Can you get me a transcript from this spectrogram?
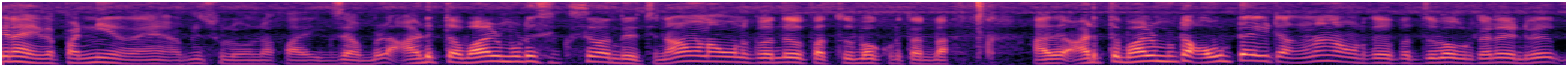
ஏன்னா இதை பண்ணிடுறேன் அப்படின்னு சொல்லுவோம்ல ஃபார் எக்ஸாம்பிள் அடுத்த பால் மட்டும் சிக்ஸ் வந்துச்சுன்னா நான் உனக்கு வந்து ஒரு பத்து ரூபா கொடுத்தேன்ல அது அடுத்த பால் மட்டும் அவுட் ஆகிட்டாங்கன்னா நான் உனக்கு ஒரு பத்து ரூபா கொடுத்தேன் ரெண்டு பேர்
